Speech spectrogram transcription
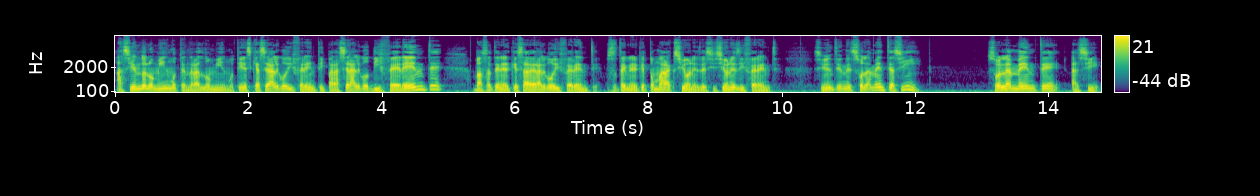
Haciendo lo mismo tendrás lo mismo. Tienes que hacer algo diferente y para hacer algo diferente vas a tener que saber algo diferente. Vas a tener que tomar acciones, decisiones diferentes. ¿Sí me entiendes? Solamente así. Solamente así.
